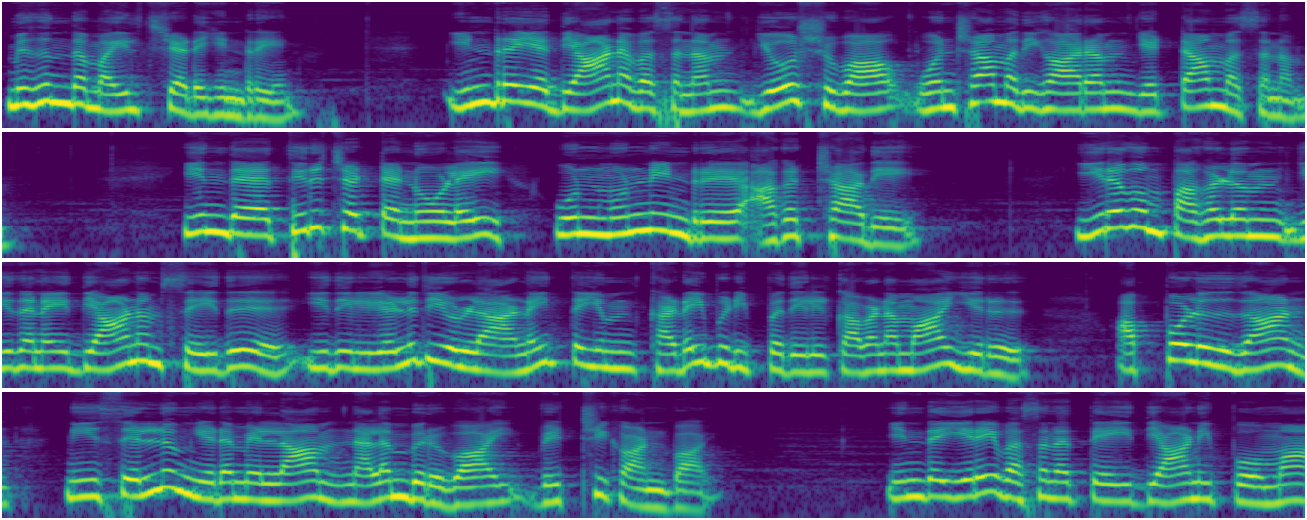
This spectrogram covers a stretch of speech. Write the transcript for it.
மிகுந்த மகிழ்ச்சி அடைகின்றேன். இன்றைய தியான வசனம் யோசுவா ஒன்றாம் அதிகாரம் எட்டாம் வசனம். இந்த திருச்சட்ட நூலை உன் முன்னின்று அகற்றாதே இரவும் பகலும் இதனை தியானம் செய்து இதில் எழுதியுள்ள அனைத்தையும் கடைபிடிப்பதில் கவனமாயிரு. அப்பொழுதுதான் நீ செல்லும் இடமெல்லாம் நலம் பெறுவாய் வெற்றி காண்பாய். இந்த இறை வசனத்தை தியானிப்போமா?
